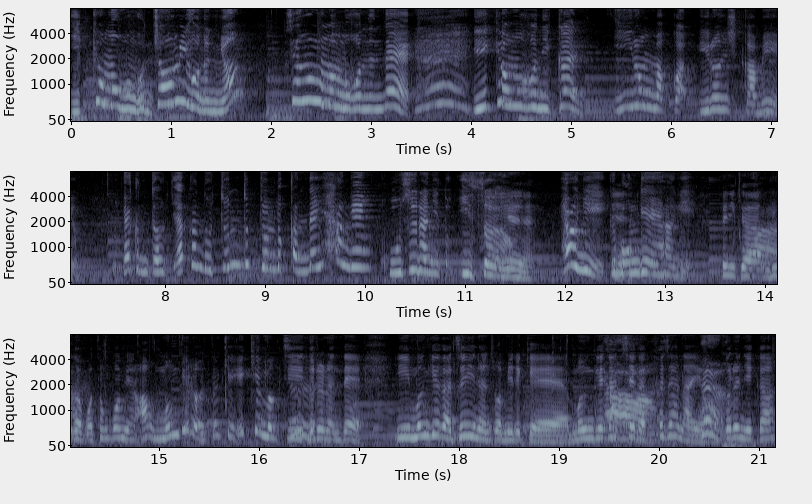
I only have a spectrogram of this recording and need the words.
익혀 먹은 건 처음이거든요 생으로만 먹었는데 익혀 먹으니까 이런 맛과 이런 식감이 약간 더 약간 더 쫀득쫀득한데 향이 고스란히 또 있어요 예. 향이 그 예. 멍게의 향이 그러니까 아. 우리가 보통 보면 아 멍게를 어떻게 익혀 먹지 음. 그러는데 이 멍게가 저희는 좀 이렇게 멍게 야. 자체가 크잖아요. 네. 그러니까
